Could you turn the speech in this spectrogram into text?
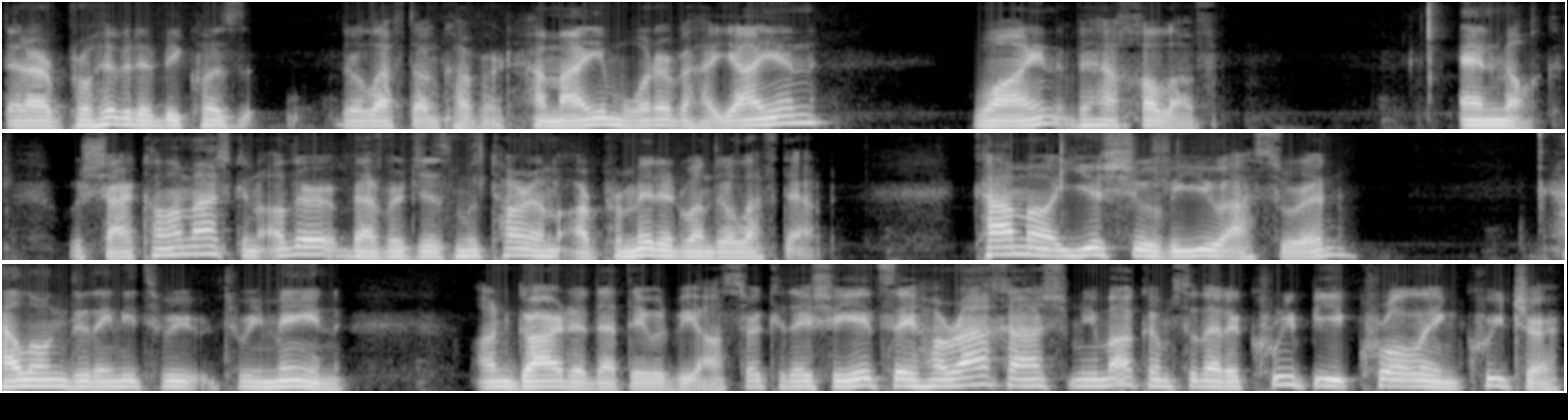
that are prohibited because they're left uncovered. Hamayim, water, v'hayayin, wine, v'hachalav, and milk. Ushar kalamashk and other beverages, mutarim, are permitted when they're left out. Kama yishu v'yu asurin. How long do they need to, re- to remain unguarded that they would be asur? Kadesh yetze harachash mimakam, so that a creepy, crawling creature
